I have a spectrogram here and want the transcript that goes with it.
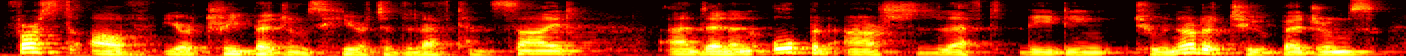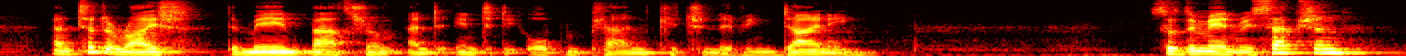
first of your three bedrooms here to the left hand side, and then an open arch to the left leading to another two bedrooms, and to the right, the main bathroom and into the open plan kitchen living dining. So the main reception,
